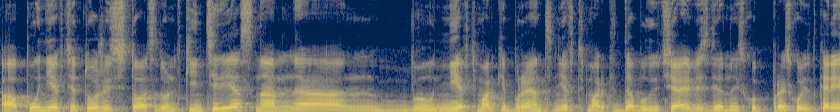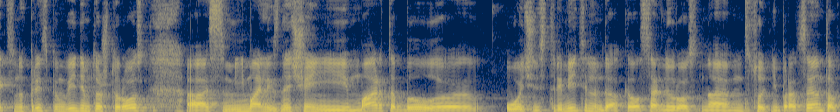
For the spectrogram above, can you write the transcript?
А по нефти тоже ситуация довольно-таки интересна. А, нефть марки Brent, нефть марки WTI, везде происходит коррекция, но, в принципе, мы видим то, что рост с минимальных значений марта был э, очень стремительным, да, колоссальный рост на сотни процентов.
